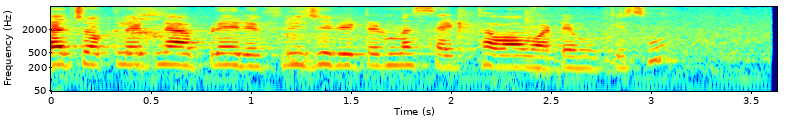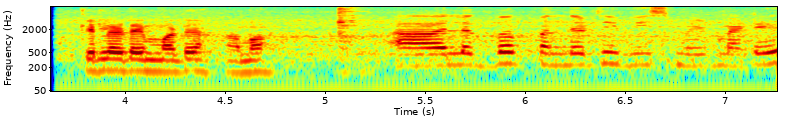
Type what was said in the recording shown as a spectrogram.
આ ચોકલેટને આપણે રેફ્રિજરેટરમાં સેટ થવા માટે મૂકીશું. કેટલા ટાઈમ માટે આમાં? આ લગભગ પંદરથી વીસ મિનિટ માટે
